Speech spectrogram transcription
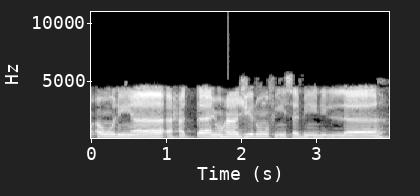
أولياء حتى يهاجروا في سبيل الله.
